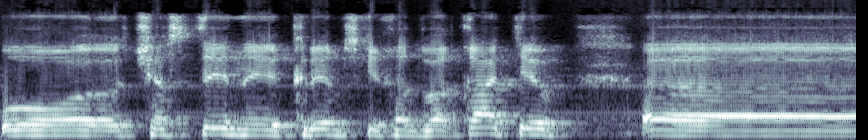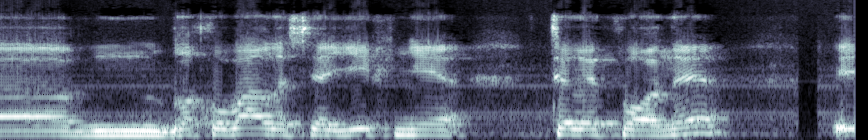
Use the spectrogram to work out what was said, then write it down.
у частини кримських адвокатів, блокувалися їхні телефони. І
